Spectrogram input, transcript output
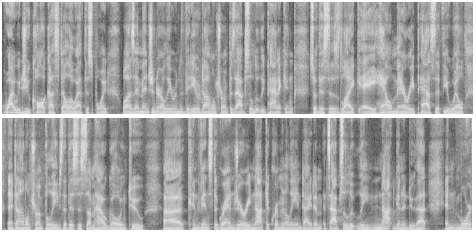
why would you call Costello at this point? Well, as I mentioned earlier in the video, Donald Trump is absolutely panicking. So this is like a Hail Mary pass, if you will, that Donald Trump believes that this is somehow going to uh, convince the grand jury not to criminally indict him. It's absolutely not going to do that. And more,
